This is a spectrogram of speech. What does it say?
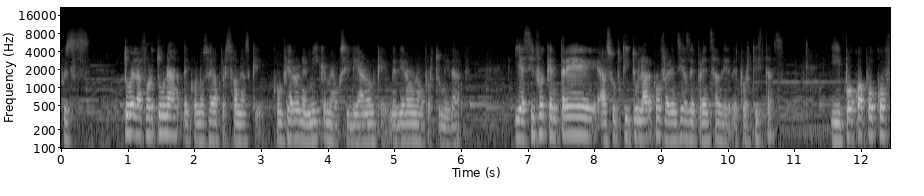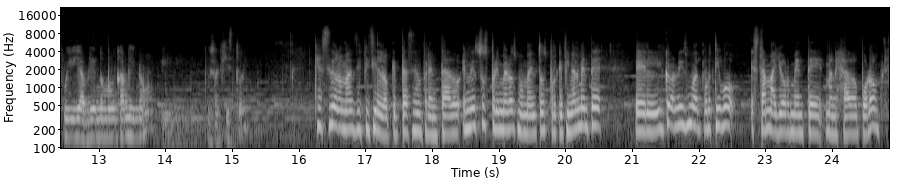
pues tuve la fortuna de conocer a personas que confiaron en mí, que me auxiliaron, que me dieron una oportunidad. Y así fue que entré a subtitular conferencias de prensa de deportistas. Y poco a poco fui abriéndome un camino y pues aquí estoy. ¿Qué ha sido lo más difícil a lo que te has enfrentado en esos primeros momentos? Porque finalmente el cronismo deportivo está mayormente manejado por hombres,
